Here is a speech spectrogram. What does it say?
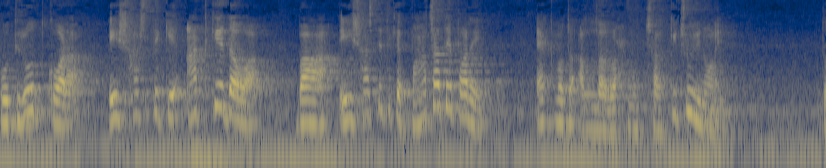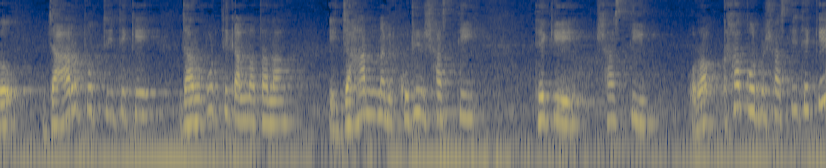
প্রতিরোধ করা, এই শাস্তিকে আটকে দেওয়া বা এই শাস্তি থেকে বাঁচাতে পারে, একমাত্র আল্লাহর রহমত ছাড়া কিছুই নয়। তো যার উপর থেকে যার উপর থেকে আল্লাহ তালা এই জাহান নামের কঠিন শাস্তি থেকে শাস্তি রক্ষা করবে, শাস্তি থেকে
